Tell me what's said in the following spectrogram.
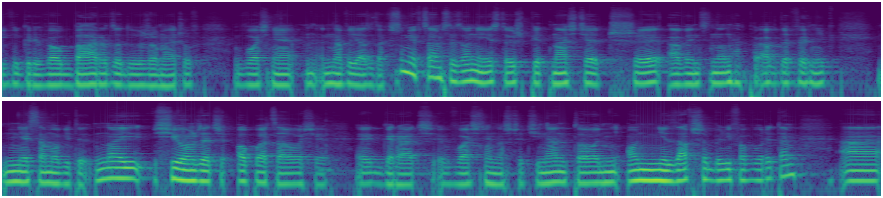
i wygrywał bardzo dużo meczów właśnie na wyjazdach. W sumie w całym sezonie jest to już 15-3, a więc no naprawdę wynik niesamowity. No i siłą rzeczy opłacało się e, grać właśnie na Szczecina. To oni nie zawsze byli faworytem, a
